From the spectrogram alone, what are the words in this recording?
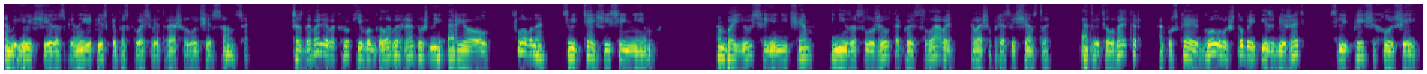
Бьющие за спины епископа сквозь витраж лучи солнца создавали вокруг его головы радужный ореол, словно светящийся нимб. Боюсь, я ничем не заслужил такой славы, ваше преосвященство, ответил Вальтер, опуская голову, чтобы избежать слепящих лучей.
